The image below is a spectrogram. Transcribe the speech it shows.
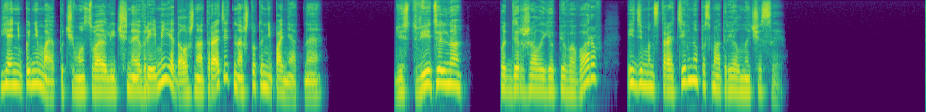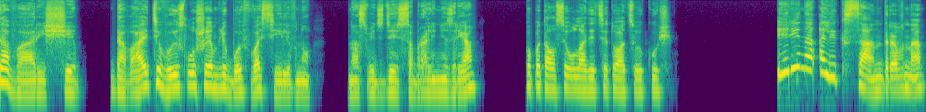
«Я не понимаю, почему свое личное время я должна тратить на что-то непонятное». «Действительно», — поддержал ее Пивоваров и демонстративно посмотрел на часы. «Товарищи, давайте выслушаем Любовь Васильевну. Нас ведь здесь собрали не зря», — попытался уладить ситуацию Кущ. «Ирина Александровна»,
